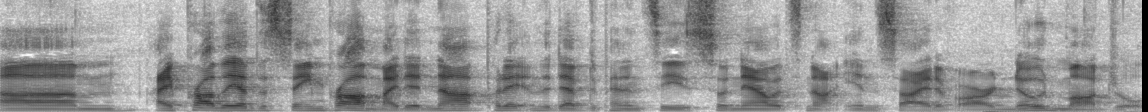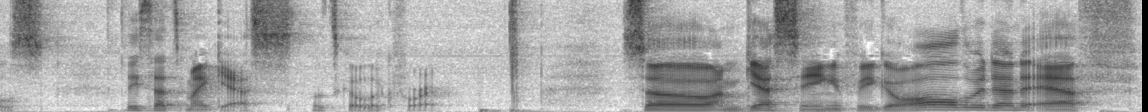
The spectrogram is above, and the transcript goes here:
um, I probably had the same problem. I did not put it in the dev dependencies, so now it's not inside of our node modules. At least that's my guess. Let's go look for it. So I'm guessing if we go all the way down to F,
